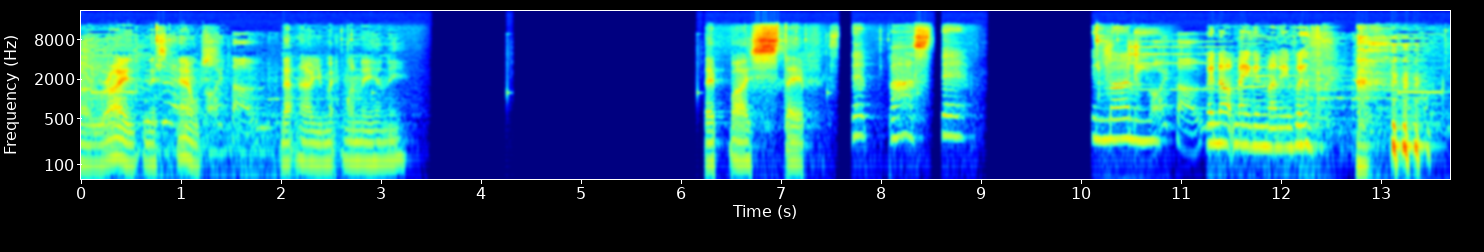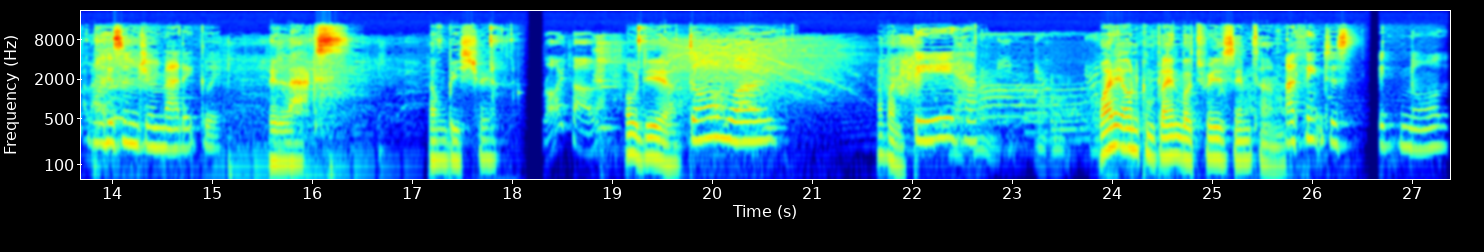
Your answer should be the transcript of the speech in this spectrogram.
Alright, next house. That's how you make money, honey. Step by step. step by step. Making money. We're not making money, we're losing dramatically. Relax. Don't be stressed. Righto. Oh dear. Don't worry, Haven't. be happy. Why do they all complain about trees at the same time? I think just ignore them.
